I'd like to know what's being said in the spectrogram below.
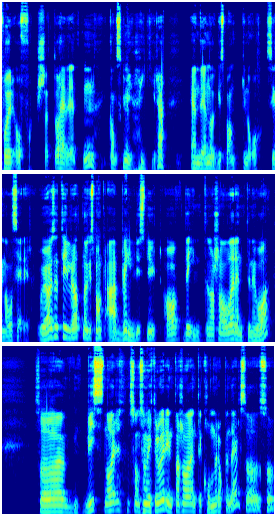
for å fortsette å heve renten ganske mye høyere enn det Norges Bank nå signaliserer. Vi har jo sett tidligere at Norges Bank er veldig styrt av det internasjonale rentenivået. Så hvis, når, sånn som vi tror, internasjonal rente kommer opp en del, så, så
